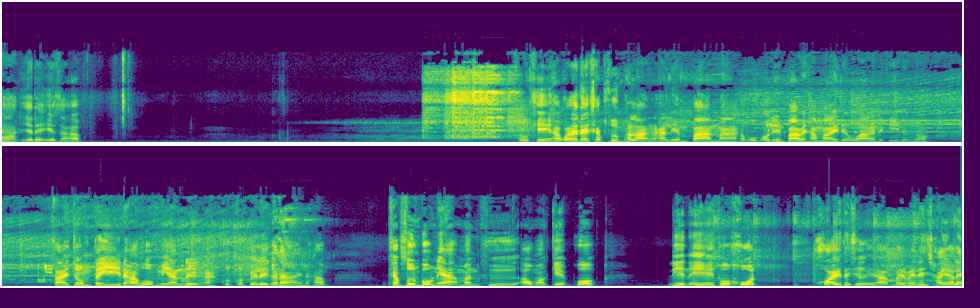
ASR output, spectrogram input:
ยากที่จะได้เอสครับ โอเคครับก็จะได้แคปซูลพลังนะฮะเหรียญปานมาครับผมเอาเหรียญปานไปทำอะไรเดี๋ยวว่ากันอีกทีนึงเนาะสายโจมตีนะครับผมมีอันนึงอะกดกดไปเลยก็ได้นะครับ แคปซูลพวกเนี้ยมันคือเอามาเก็บพวก DNA ไอตัวโค้ดพอยต์เฉยๆครับไม่ไม่ได้ใช้อะไร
